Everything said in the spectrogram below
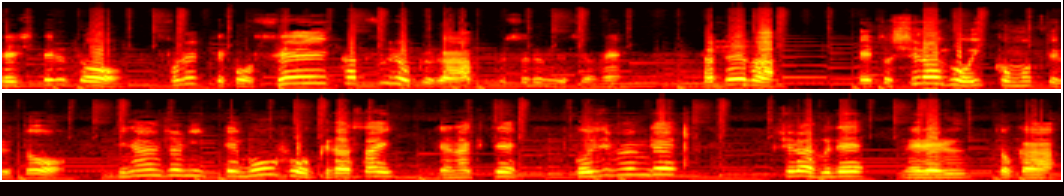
接してると、それってこう生活力がアップするんですよね。例えば、えっと、シュラフを1個持ってると、避難所に行って毛布をくださいじゃなくて、ご自分でシュラフで寝れるとか、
